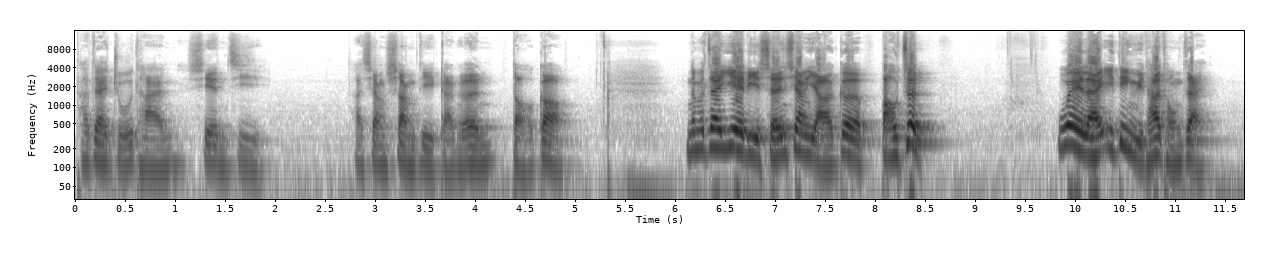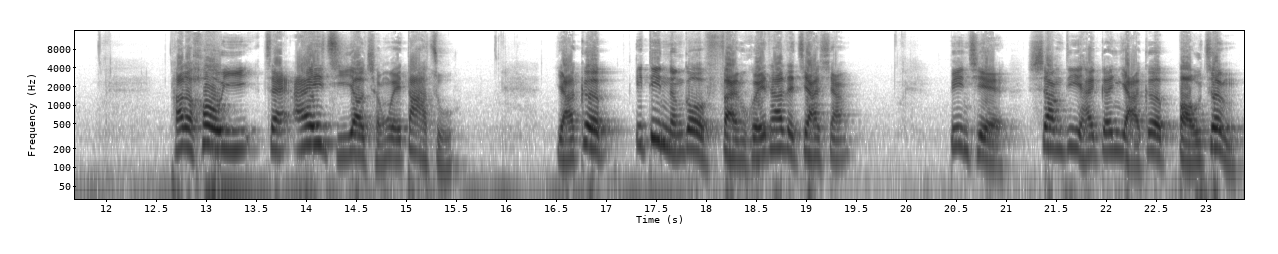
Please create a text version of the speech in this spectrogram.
他在筑坛献祭，他向上帝感恩祷告。那么在夜里，神向雅各保证，未来一定与他同在。他的后裔在埃及要成为大族，雅各一定能够返回他的家乡，并且上帝还跟雅各保证，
